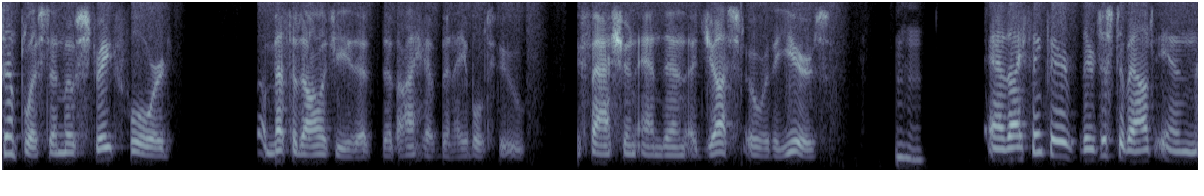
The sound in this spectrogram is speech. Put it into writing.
simplest and most straightforward methodology that, that I have been able to fashion and then adjust over the years. Mm-hmm. And I think they're they're just about in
